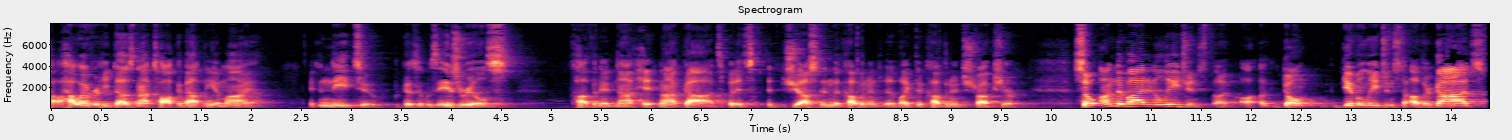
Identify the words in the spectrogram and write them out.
However, he does not talk about Nehemiah. He didn't need to because it was Israel's covenant, not hit, not God's, but it's just in the covenant, like the covenant structure. So undivided allegiance. Uh, uh, don't give allegiance to other gods,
